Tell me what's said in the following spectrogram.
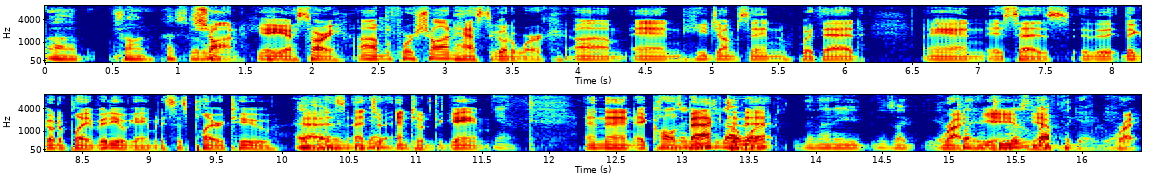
uh, Shaun has to go to work. Shaun, yeah, yeah, sorry. Um, before Shaun has to go to work, um, and he jumps in with Ed, and it says they they go to play a video game, and it says player two Has entered the enter, game. entered the game, Yeah. and then it calls back to got that, and then he, he's like, yeah, right? player Yeah, two yeah, has yeah. left the game. Yeah. right.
